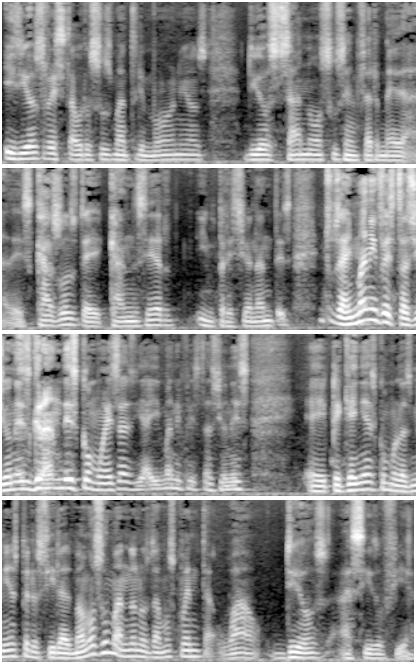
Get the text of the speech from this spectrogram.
y Dios restauró sus matrimonios, Dios sanó sus enfermedades, casos de cáncer impresionantes. Entonces hay manifestaciones grandes como esas y hay manifestaciones eh, pequeñas como las mías, pero si las vamos sumando nos damos cuenta, wow, Dios ha sido fiel.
